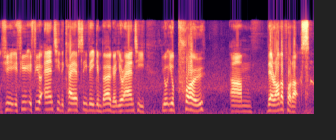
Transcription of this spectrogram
If you if you if you're anti the KFC vegan burger, you're anti you're, you're pro um, their other products.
